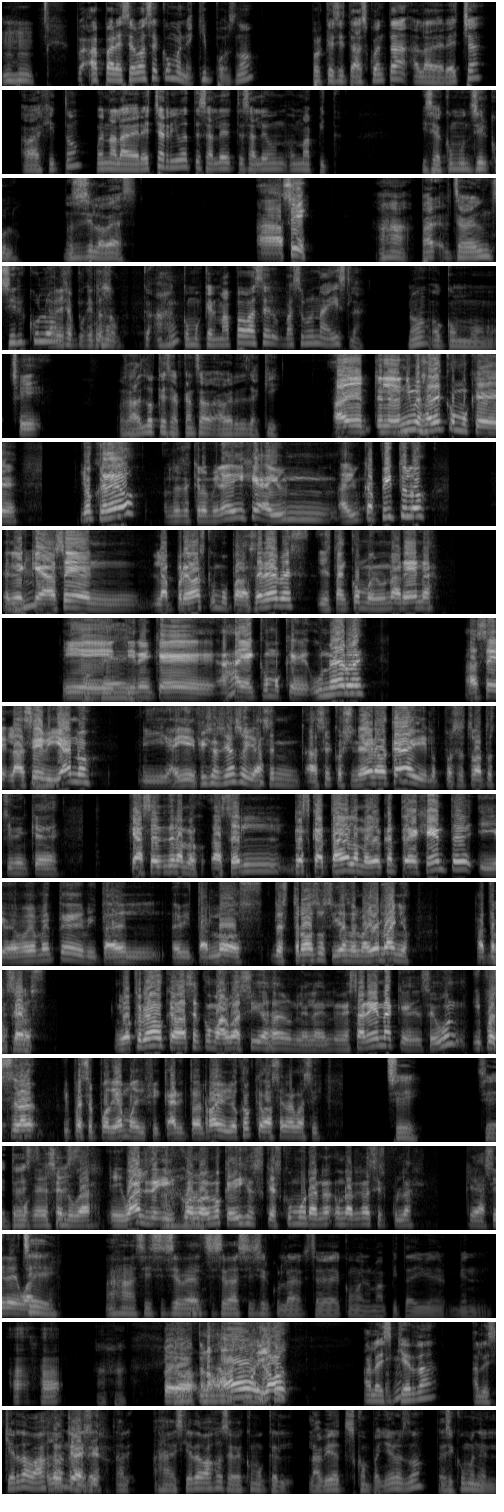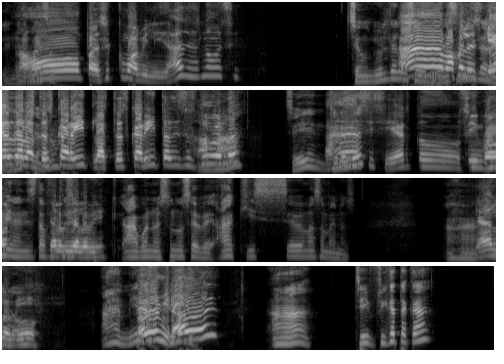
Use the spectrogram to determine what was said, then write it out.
Uh Al parecer va a ser como en equipos, ¿no? Porque si te das cuenta, a la derecha, abajito, bueno, a la derecha arriba te sale, te sale un mapita. Y se ve como un círculo. No sé si lo veas. Ah, sí. Ajá, se ve un círculo. Un poquito como, ajá, como que el mapa va a ser va a ser una isla, ¿no? O como Sí. O sea, es lo que se alcanza a ver desde aquí. en el anime sale como que yo creo, desde que lo miré dije, hay un hay un capítulo en el que hacen las pruebas como para ser héroes y están como en una arena. Y tienen que, ajá, y hay como que un héroe hace, la hace villano. Y hay edificios y eso, y hacen, hace cocinero acá, y pues estos datos tienen que, que hacer de la mejor, hacer rescatar a la mayor cantidad de gente y obviamente evitar el, evitar los destrozos y eso, el mayor daño a terceros. Yo creo que va a ser como algo así, en, esa arena que según, y pues, y pues se podía modificar y todo el rollo. Yo creo que va a ser algo así. Sí. Sí, entonces. en ese lugar. Igual, y con lo mismo que dices, que es como una, una arena circular. Que así de igual. Sí. Ajá, sí, sí se ve, sí. se ve así circular, se ve como el mapita ahí bien, bien... Ajá. Ajá. Pero no, y luego... A la izquierda, a la izquierda abajo, a la, izquierda abajo se ve como que la vida de tus compañeros, ¿no? Así como en el. no, parece como habilidades, ¿no? Ese. Se unió el de las Ah, abajo a la izquierda, las, tres caritas, las tres caritas, dices tú, ¿verdad? Sí, ah, sí, cierto. Sí, ah, mira, en esta foto. Ya lo vi, Ah, bueno, eso no se ve. Ah, aquí se ve más o menos. Ajá. Ya lo vi. Ah, mira. No había mirado, ¿eh? Ajá. Sí, fíjate acá.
